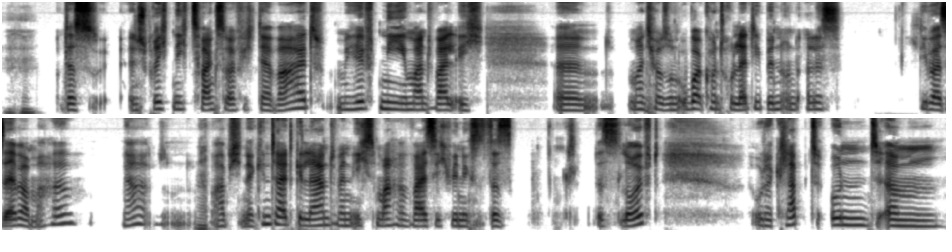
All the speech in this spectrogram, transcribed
Mhm. Das entspricht nicht zwangsläufig der Wahrheit. Mir hilft nie jemand, weil ich äh, manchmal so ein Oberkontrolletti bin und alles lieber selber mache. Ja, ja. habe ich in der Kindheit gelernt. Wenn ich es mache, weiß ich wenigstens, dass das läuft oder klappt. Und ähm,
